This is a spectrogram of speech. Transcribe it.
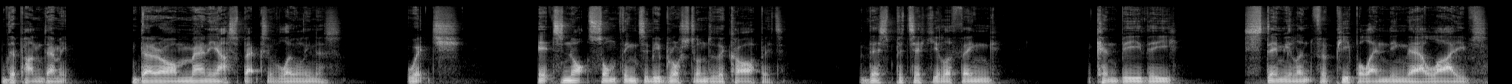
the pandemic. There are many aspects of loneliness which it's not something to be brushed under the carpet this particular thing can be the stimulant for people ending their lives.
